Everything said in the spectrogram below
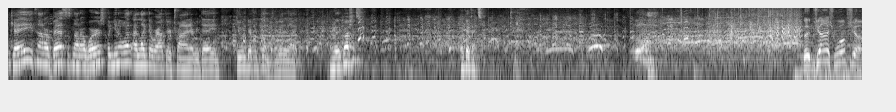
okay. It's not our best, it's not our worst, but you know what? I like that we're out there trying every day and doing different things. I really like it. Any other questions? Okay, thanks. The Josh Wolf Show,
